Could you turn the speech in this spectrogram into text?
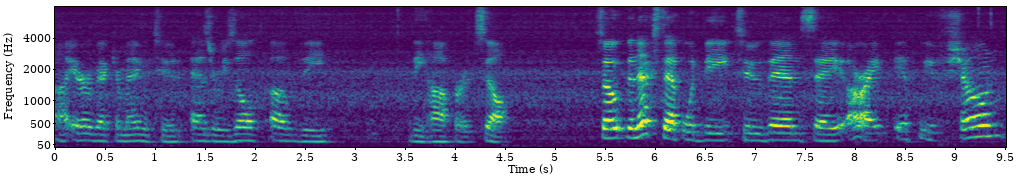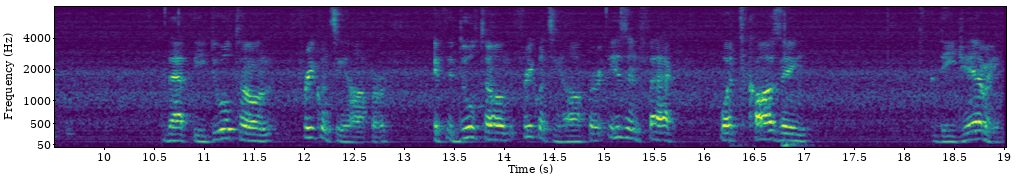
uh, error vector magnitude, as a result of the, the hopper itself. So the next step would be to then say, all right, if we've shown that the dual tone frequency hopper, if the dual tone frequency hopper is in fact what's causing the jamming,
